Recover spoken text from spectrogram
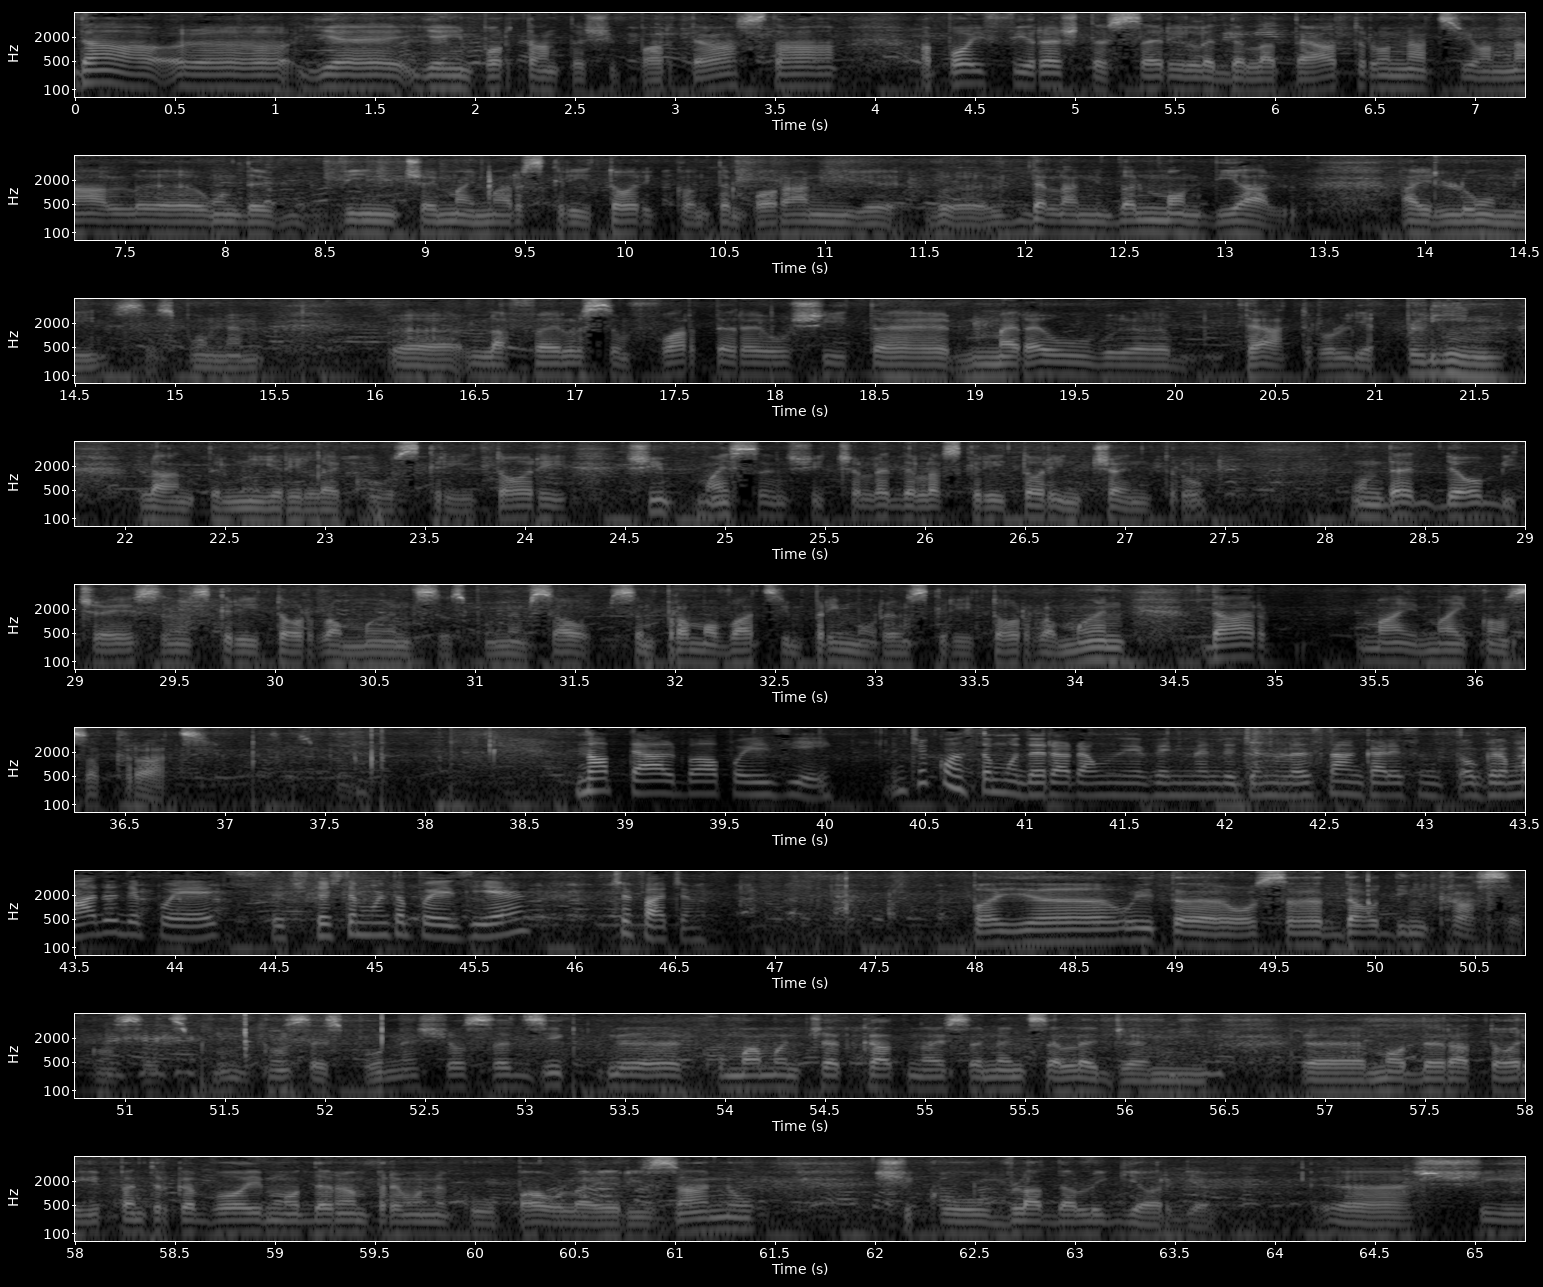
da, uh, e, e importantă și partea asta. Apoi, firește, seriile de la Teatru Național, uh, unde vin cei mai mari scriitori contemporani uh, de la nivel mondial ai lumii, să spunem. La fel sunt foarte reușite, mereu teatrul e plin la întâlnirile cu scriitorii și mai sunt și cele de la scriitori în centru, unde de obicei sunt scriitori români, să spunem, sau sunt promovați în primul rând scriitori români, dar mai, mai consacrați. Noaptea albă a poeziei. În ce constă moderarea unui eveniment de genul ăsta în care sunt o grămadă de poeți, se citește multă poezie? Ce facem? Păi, uh, uite, o să dau din casă, cum se, cum se spune, și o să zic uh, cum am încercat noi să ne înțelegem uh, moderatorii, pentru că voi modera împreună cu Paula Erizanu și cu Vlada lui Gheorghe. Uh, și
